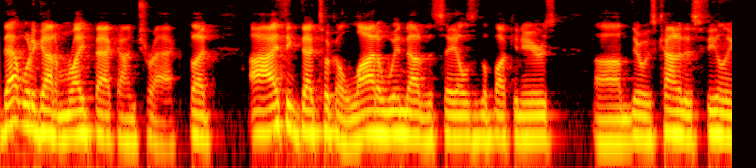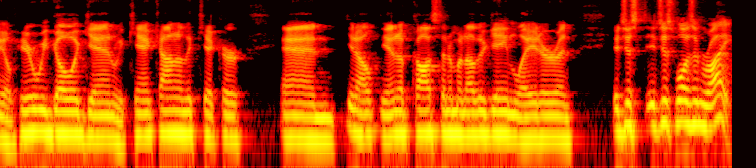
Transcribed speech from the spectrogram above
that would have got them right back on track. But I think that took a lot of wind out of the sails of the Buccaneers. Um, there was kind of this feeling of here we go again. We can't count on the kicker, and you know, you ended up costing them another game later, and it just it just wasn't right.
